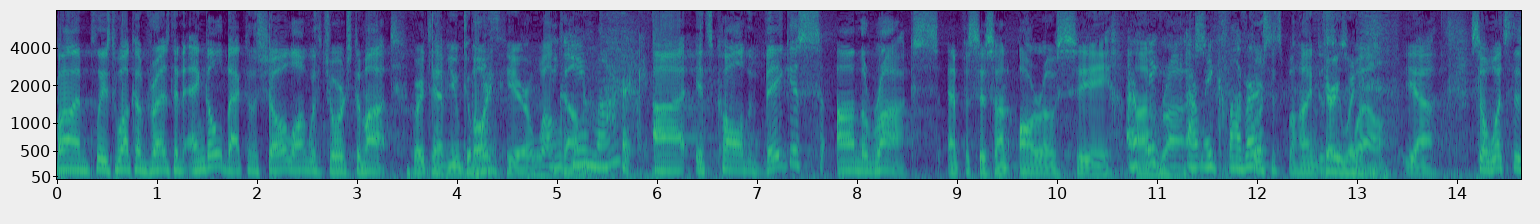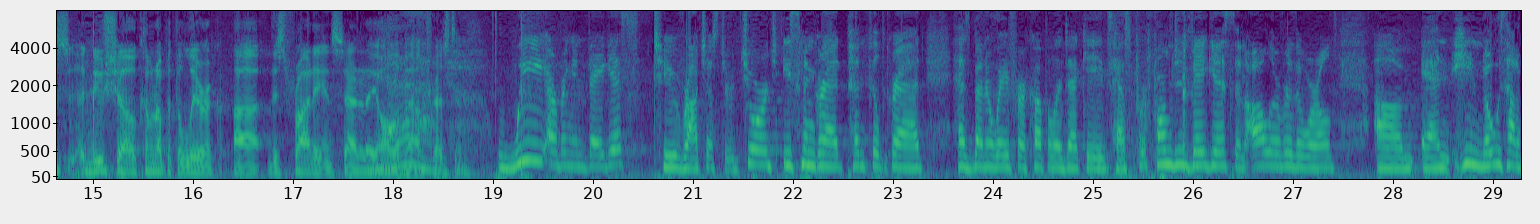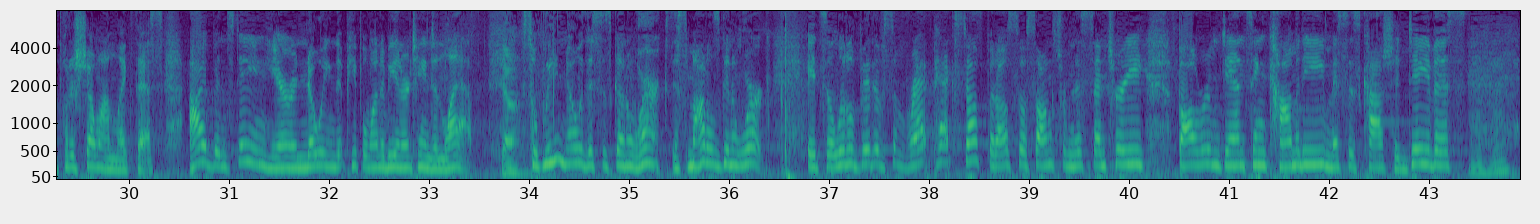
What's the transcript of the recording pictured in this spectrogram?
Well, I'm pleased to welcome Dresden Engle back to the show along with George DeMott. Great to have you both morning. here. Welcome. Thank you, Mark. Uh, it's called Vegas on the ROCs, emphasis on ROC Aren't on we- rocks. aren't we clever? Of course, it's behind us Very as witty. well. Yeah. So what's this uh, new show coming up at the Lyric uh, this Friday and Saturday all about, Dresden? We are bringing Vegas to Rochester. George, Eastman grad, Penfield grad, has been away for a couple of decades, has performed in Vegas and all over the world, um, and he knows how to put a show on like this. I've been staying here and knowing that people want to be entertained and laugh. Yeah. So we know this is going to work. This model's going to work. It's a little bit of some Rat Pack stuff, but also songs from this century, ballroom dancing, comedy, Mrs. Kasha Davis,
